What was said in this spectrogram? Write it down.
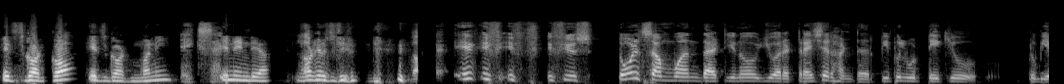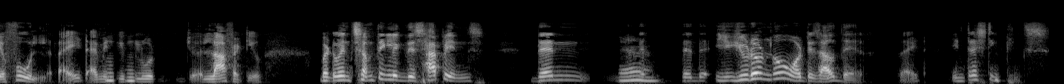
It's got God. It's got money exactly in India. What else do you need? if if if if you told someone that you know you are a treasure hunter people would take you to be a fool right i mean Mhm. people would laugh at you but when something like this happens then yeah. the, the, you, you don't know what is out there right interesting things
